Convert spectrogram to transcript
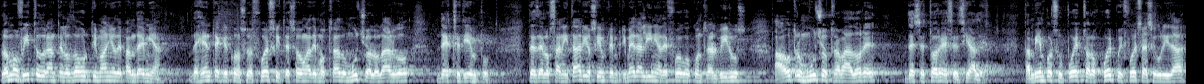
Lo hemos visto durante los dos últimos años de pandemia, de gente que con su esfuerzo y tesón ha demostrado mucho a lo largo de este tiempo. Desde los sanitarios, siempre en primera línea de fuego contra el virus, a otros muchos trabajadores de sectores esenciales. También, por supuesto, a los cuerpos y fuerzas de seguridad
